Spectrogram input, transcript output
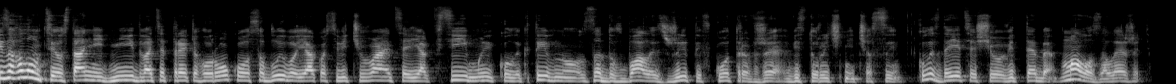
І загалом ці останні дні 23-го року особливо якось відчувається, як всі ми колективно задовбались жити вкотре вже в історичні часи, коли здається, що від тебе мало залежить.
